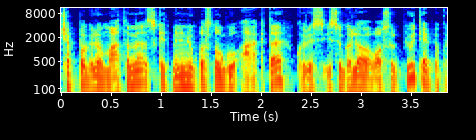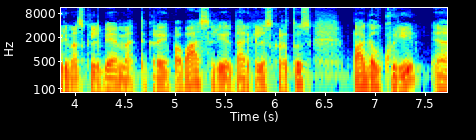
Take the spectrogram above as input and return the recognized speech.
čia pagaliau matome skaitmeninių paslaugų aktą, kuris įsigaliojo vos rūpiutį, apie kurį mes kalbėjome tikrai pavasarį ir dar kelis kartus, pagal kurį e,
